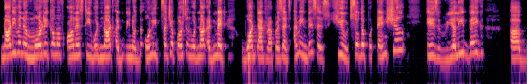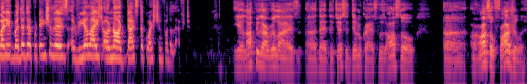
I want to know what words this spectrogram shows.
not even a modicum of honesty would not, you know, only such a person would not admit what that represents. I mean, this is huge. So the potential is really big, uh, but if, whether their potential is realized or not, that's the question for the left. Yeah, a lot of people got to realize uh, that the Justice Democrats was also uh, are also fraudulent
